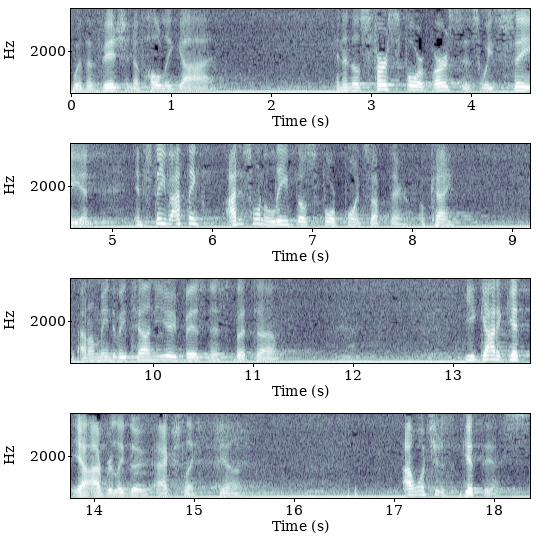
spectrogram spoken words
with a vision of holy God. And in those first four verses, we see, and, and Steve, I think I just want to leave those four points up there, okay? I don't mean to be telling you your business, but um, you got to get, yeah, I really do, actually. Yeah. I want you to get this.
